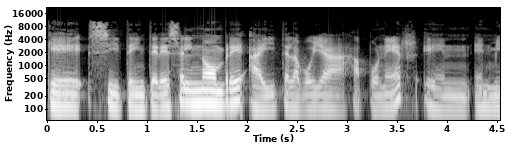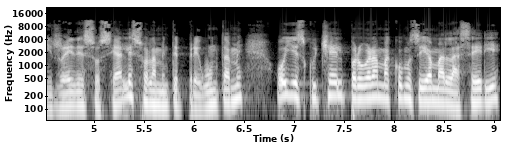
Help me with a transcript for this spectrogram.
que si te interesa el nombre, ahí te la voy a, poner en, en, mis redes sociales. Solamente pregúntame, oye, escuché el programa, ¿cómo se llama la serie?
